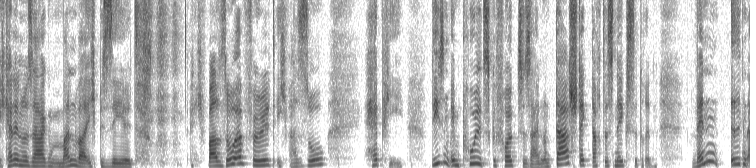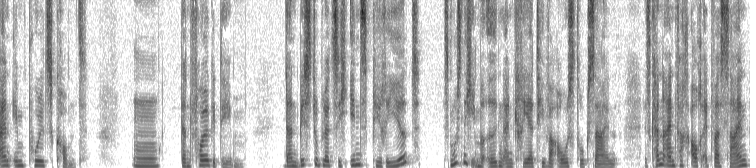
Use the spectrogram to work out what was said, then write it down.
Ich kann dir nur sagen, Mann, war ich beseelt. Ich war so erfüllt, ich war so happy, diesem Impuls gefolgt zu sein. Und da steckt auch das nächste drin. Wenn irgendein Impuls kommt, mm, dann folge dem. Dann bist du plötzlich inspiriert. Es muss nicht immer irgendein kreativer Ausdruck sein. Es kann einfach auch etwas sein,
